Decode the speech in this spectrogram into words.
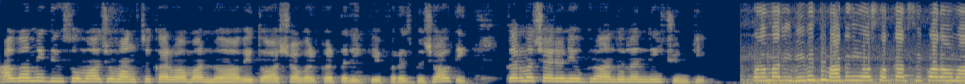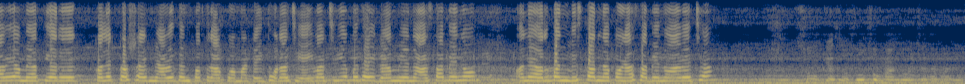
આગામી દિવસોમાં જો માંગ સ્વીકારવામાં ન આવે તો આશા વર્કર તરીકે ફરજ બજાવતી કર્મચારીઓની ઉગ્ર આંદોલનની ચીમકી. પણ અમારી વિવિધ માગણીઓ સરકાર સ્વીકારવામાં આવે. અમે અત્યારે કલેક્ટર સાહેબને આવેદનપત્ર આપવા માટે ધોરાજી આવ્યા છીએ. બધા ગ્રામ્યના આશાબહેનો અને અર્બન વિસ્તારના પણ આશાબહેનો આવે છે. શું કહેશો? શું શું માંગો છો તમારી?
